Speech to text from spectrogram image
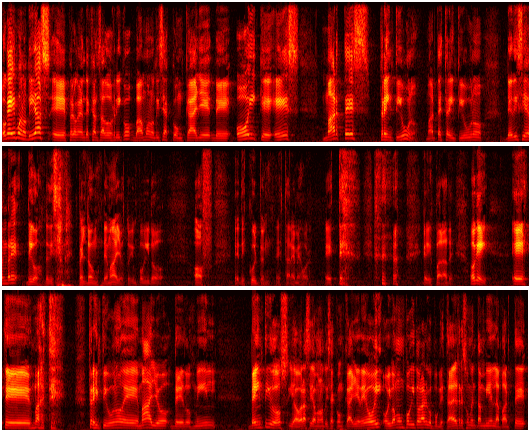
Ok, buenos días. Eh, espero que hayan descansado rico. Vamos a noticias con calle de hoy, que es martes 31. Martes 31 de diciembre. Digo, de diciembre, perdón, de mayo. Estoy un poquito off. Eh, disculpen, estaré mejor. Este. qué disparate. Ok, este martes 31 de mayo de 2020. 22 y ahora sí vamos noticias con calle de hoy. Hoy vamos un poquito largo porque está el resumen también, la parte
